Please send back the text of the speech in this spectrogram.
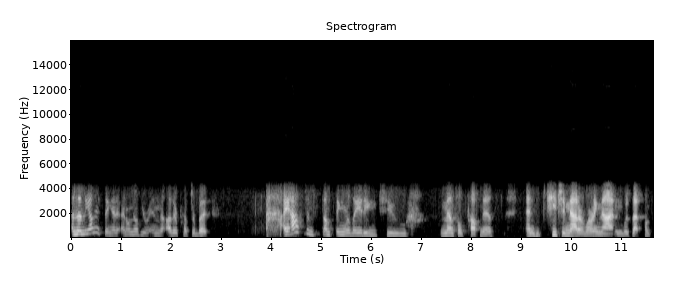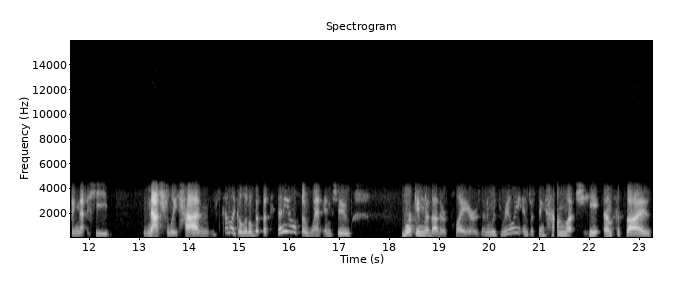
And then the other thing, I, I don't know if you were in the other presser, but I asked him something relating to mental toughness and teaching that or learning that, and was that something that he naturally had? And it's kind of like a little bit, but then he also went into working with other players, and it was really interesting how much he emphasized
